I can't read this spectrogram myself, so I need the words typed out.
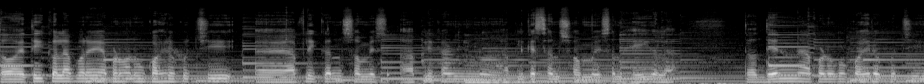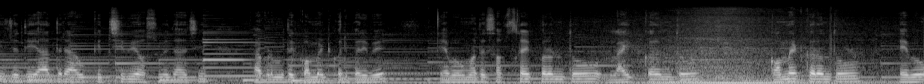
ତ ଏତିକି କଲା ପରେ ଆପଣମାନଙ୍କୁ କହି ରଖୁଛି ଆପ୍ଲିକାନ୍ ଆପ୍ଲିକାନ୍ ଆପ୍ଲିକେସନ୍ ସବମିସନ୍ ହେଇଗଲା ତ ଦେନ୍ ଆପଣଙ୍କୁ କହି ରଖୁଛି ଯଦି ୟା ଦେହରେ ଆଉ କିଛି ବି ଅସୁବିଧା ଅଛି ଆପଣ ମୋତେ କମେଣ୍ଟ କରିପାରିବେ ଏବଂ ମୋତେ ସବସ୍କ୍ରାଇବ୍ କରନ୍ତୁ ଲାଇକ୍ କରନ୍ତୁ କମେଣ୍ଟ କରନ୍ତୁ ଏବଂ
